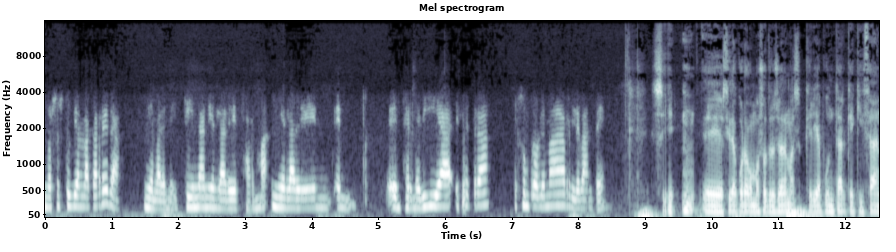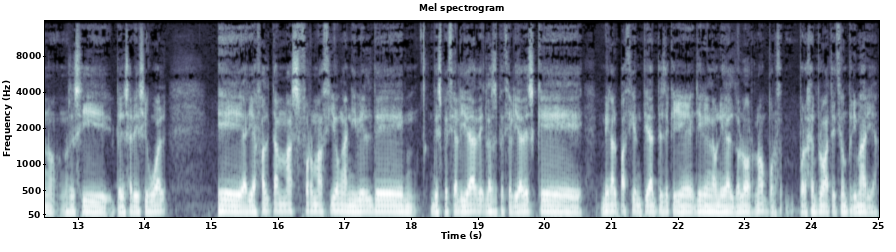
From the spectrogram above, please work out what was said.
no se estudia en la carrera, ni en la de medicina, ni en la de farma, ni en la de enfermería, etcétera, es un problema relevante. Sí, eh, estoy de acuerdo con vosotros. Yo además quería apuntar que quizá, no, no sé si pensaréis igual, eh, haría falta más formación a nivel de, de especialidades, las especialidades que venga el paciente antes de que llegue, a la unidad del dolor, ¿no? Por, por ejemplo, atención primaria.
